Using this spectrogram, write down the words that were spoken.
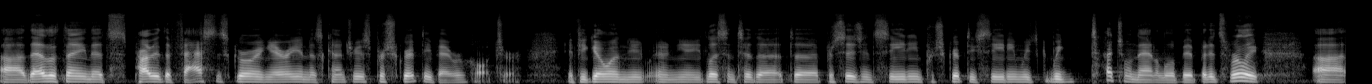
Uh, the other thing that's probably the fastest growing area in this country is prescriptive agriculture. If you go and you, and you listen to the, the precision seeding, prescriptive seeding, we, we touch on that a little bit, but it's really uh,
